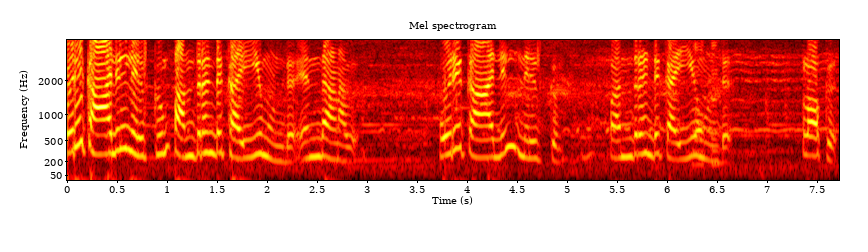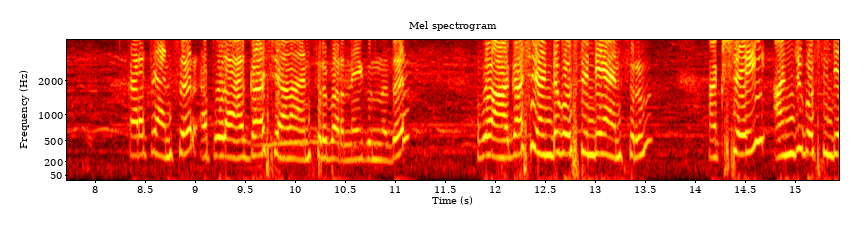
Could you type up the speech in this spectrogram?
ഒരു കാലിൽ നിൽക്കും പന്ത്രണ്ട് കൈയുമുണ്ട് എന്താണത്? ഒരു കാലിൽ നിൽക്കും പന്ത്രണ്ട് കൈയുമുണ്ട് ക്ലോക്ക് കറക്റ്റ് ആൻസർ അപ്പോൾ ആകാശാണ് ആൻസർ പറഞ്ഞേക്കുന്നത്. അപ്പോൾ ആകാശ് രണ്ട് ക്വസ്റ്റ്യന്റെ ആൻസറും അക്ഷയ് അഞ്ച് ക്വസ്റ്റിന്റെ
